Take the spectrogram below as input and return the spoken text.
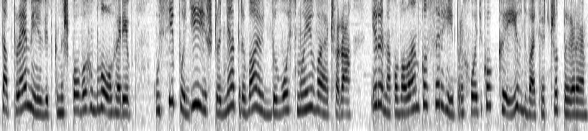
та премію від книжкових блогерів. Усі події щодня тривають до восьмої вечора. Ірина Коваленко, Сергій Приходько, Київ 24.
